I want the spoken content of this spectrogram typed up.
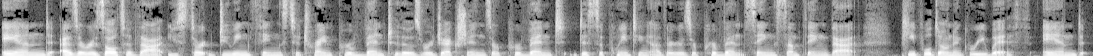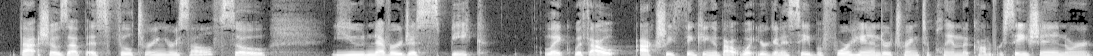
And as a result of that, you start doing things to try and prevent those rejections or prevent disappointing others or prevent saying something that people don't agree with. And that shows up as filtering yourself. So you never just speak like without actually thinking about what you're going to say beforehand or trying to plan the conversation or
